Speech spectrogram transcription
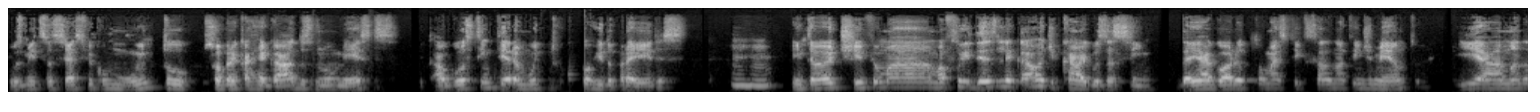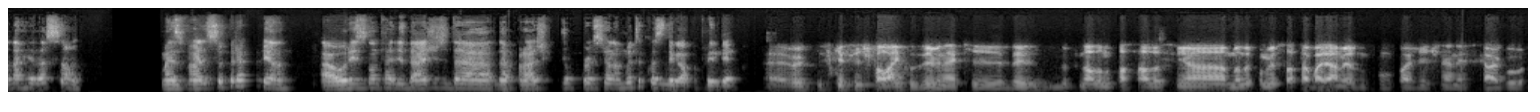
os mídias sociais ficam muito sobrecarregados no mês. Agosto inteiro é muito corrido para eles. Uhum. Então eu tive uma, uma fluidez legal de cargos, assim. Daí agora eu tô mais fixado no atendimento e a Amanda na redação. Mas vale super a pena. A horizontalidade da, da prática proporciona muita coisa legal para aprender. É, eu esqueci de falar, inclusive, né, que desde o final do ano passado, assim, a Amanda começou a trabalhar mesmo com, com a gente, né, nesse cargo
